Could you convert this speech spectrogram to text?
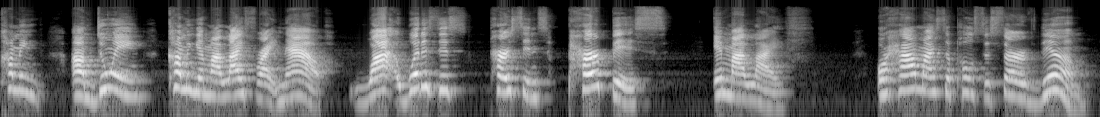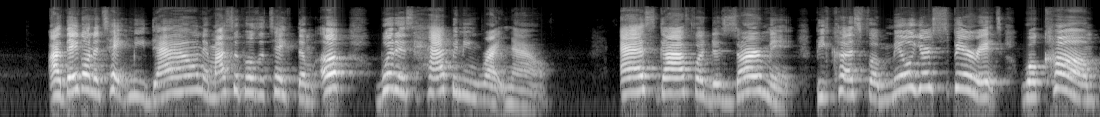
coming um doing coming in my life right now? Why what is this person's purpose in my life? Or how am I supposed to serve them? Are they going to take me down? Am I supposed to take them up? What is happening right now? Ask God for discernment because familiar spirits will come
